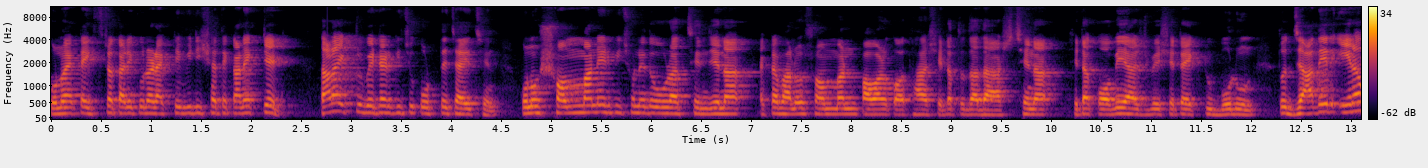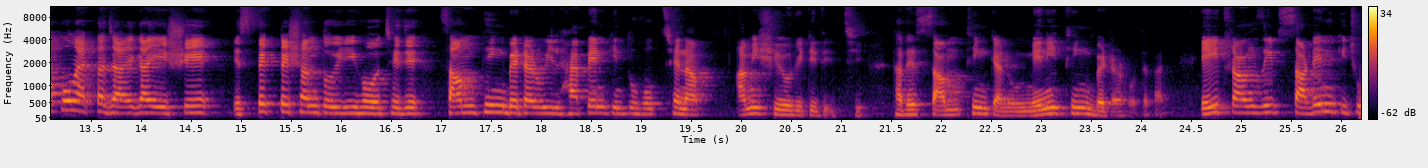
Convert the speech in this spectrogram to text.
কোনো একটা এক্সট্রা কারিকুলার অ্যাক্টিভিটির সাথে কানেক্টেড তারা একটু বেটার কিছু করতে চাইছেন। কোনো সম্মানের পিছনে দৌড়াচ্ছেন যে, না, একটা ভালো সম্মান পাওয়ার কথা, সেটা তো দাদা আসছে না, সেটা কবে আসবে, সেটা একটু বলুন। তো যাদের এরকম একটা জায়গায় এসে এক্সপেকটেশন তৈরি হয়েছে যে সামথিং বেটার উইল হ্যাপেন কিন্তু হচ্ছে না, আমি শিওরিটি দিচ্ছি। তাদের সামথিং কেন? মেনি থিং বেটার হতে পারে। এই ট্রানজিট সাডেন কিছু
